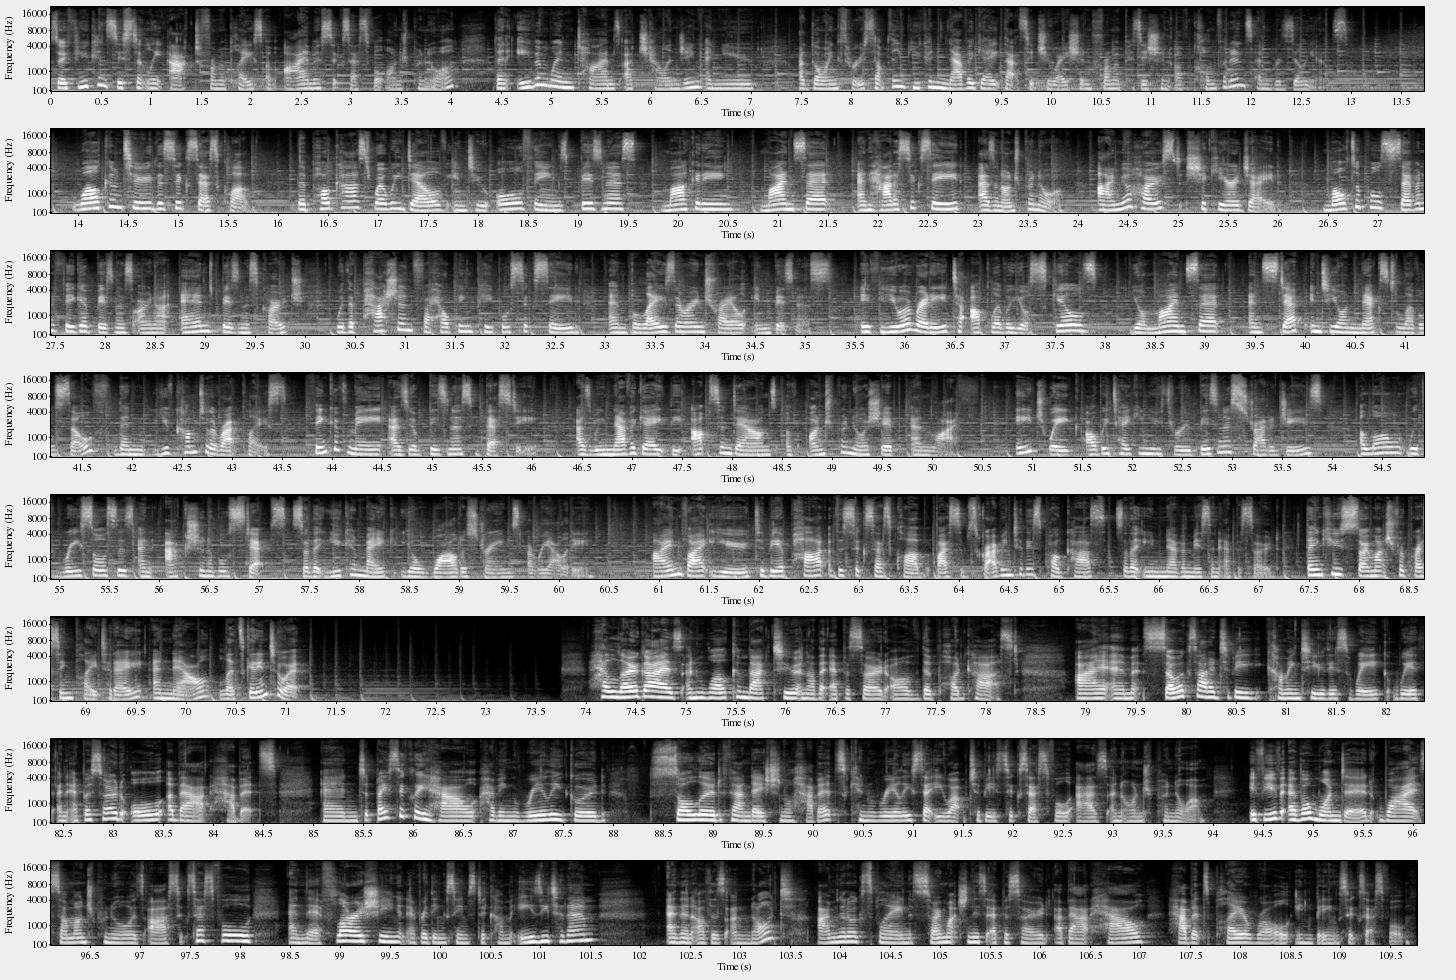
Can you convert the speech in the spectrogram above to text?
So, if you consistently act from a place of I am a successful entrepreneur, then even when times are challenging and you are going through something, you can navigate that situation from a position of confidence and resilience. Welcome to the Success Club, the podcast where we delve into all things business, marketing, mindset, and how to succeed as an entrepreneur. I'm your host, Shakira Jade multiple seven figure business owner and business coach with a passion for helping people succeed and blaze their own trail in business. If you are ready to uplevel your skills, your mindset, and step into your next level self, then you've come to the right place. Think of me as your business bestie as we navigate the ups and downs of entrepreneurship and life. Each week, I'll be taking you through business strategies along with resources and actionable steps so that you can make your wildest dreams a reality. I invite you to be a part of the Success Club by subscribing to this podcast so that you never miss an episode. Thank you so much for pressing play today, and now let's get into it. Hello, guys, and welcome back to another episode of the podcast. I am so excited to be coming to you this week with an episode all about habits and basically how having really good, solid foundational habits can really set you up to be successful as an entrepreneur. If you've ever wondered why some entrepreneurs are successful and they're flourishing and everything seems to come easy to them, and then others are not. I'm going to explain so much in this episode about how habits play a role in being successful.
